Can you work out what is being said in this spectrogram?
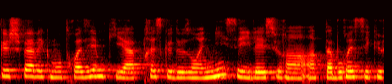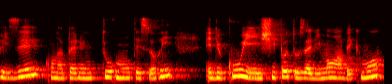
Que je fais avec mon troisième qui a presque deux ans et demi, c'est il est sur un, un tabouret sécurisé qu'on appelle une tour Montessori et du coup, il chipote aux aliments avec moi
